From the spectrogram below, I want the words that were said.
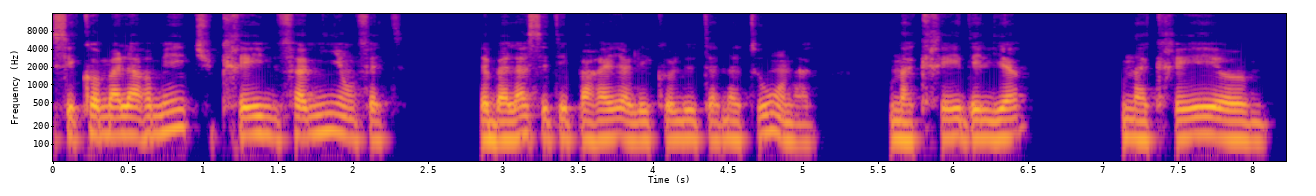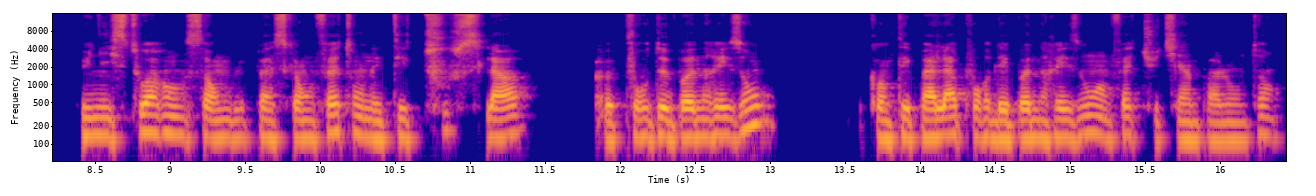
C'est comme à l'armée, tu crées une famille en fait. Et ben là, c'était pareil à l'école de Thanato. On a, on a créé des liens, on a créé une histoire ensemble parce qu'en fait, on était tous là pour de bonnes raisons. Quand t'es pas là pour des bonnes raisons, en fait, tu tiens pas longtemps.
